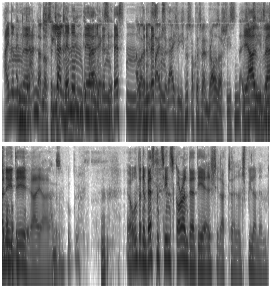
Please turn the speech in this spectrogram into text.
Einen Einen äh, Spieler Top 10 nennen, der in den besten, Aber unter den besten reicht, ich muss mal kurz meinen Browser schließen. Ich Ja, wäre eine Idee. Ja, ja. Äh, unter den besten zehn Scorern der DL steht aktuell ein Spieler nennen.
